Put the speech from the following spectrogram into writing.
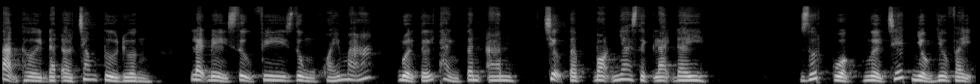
tạm thời đặt ở trong từ đường, lại để Sử Phi dùng khoái mã đuổi tới thành Tân An, triệu tập bọn nha dịch lại đây. Rốt cuộc người chết nhiều như vậy,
